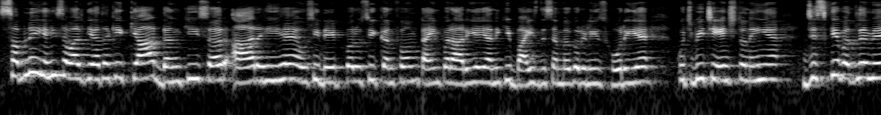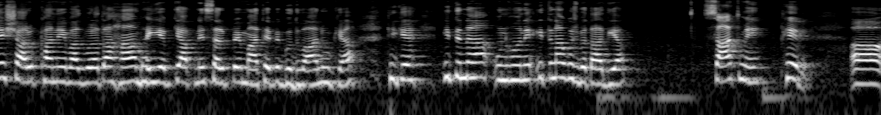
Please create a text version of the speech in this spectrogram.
सबने यही सवाल किया था कि क्या डंकी सर आ रही है? उसी डेट पर, उसी कंफर्म टाइम पर आ रही है, यानी कि 22 दिसंबर को रिलीज़ हो रही है। कुछ भी चेंज तो नहीं है। जिसके बदले में शाहरुख खान ने बात बोला था हाँ भाई, अब क्या अपने सर पे, माथे पे गुदवा लूँ क्या? ठीक है? इतना उन्होंने इतना कुछ बता दिया। साथ में फिर आ,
